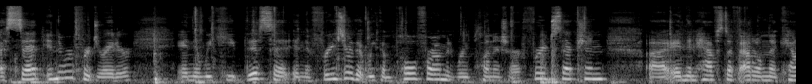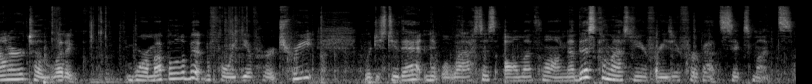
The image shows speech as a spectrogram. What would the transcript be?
a set in the refrigerator and then we keep this set in the freezer that we can pull from and replenish our fridge section uh, and then have stuff out on the counter to let it warm up a little bit before we give her a treat. We just do that and it will last us all month long. Now this can last in your freezer for about six months.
